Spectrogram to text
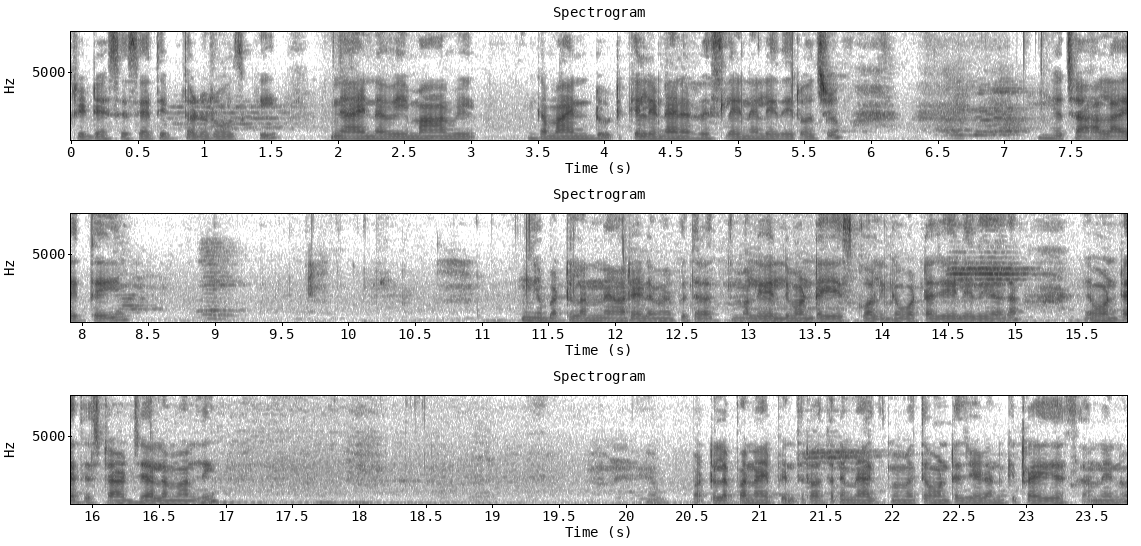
త్రీ డ్రెస్సెస్ అయితే ఇప్పుతాడు రోజుకి. ఆయనవి మావి ఇంకా మా ఆయన డ్యూటీకి వెళ్ళిండు. ఆయన డ్రెస్లు అయినా లేదు ఈరోజు. ఇంకా చాలా అవుతాయి. ఇంకా బట్టలన్నీ ఆరేయడం అయిపోయిన తర్వాత మళ్ళీ వెళ్ళి వంట చేసుకోవాలి. ఇంకా వంట చేయలేదు కదా. ఇక వంట అయితే స్టార్ట్ చేయాలి మళ్ళీ. బట్టల పని అయిపోయిన తర్వాతనే మ్యాక్సిమం అయితే వంట చేయడానికి ట్రై చేస్తాను నేను.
